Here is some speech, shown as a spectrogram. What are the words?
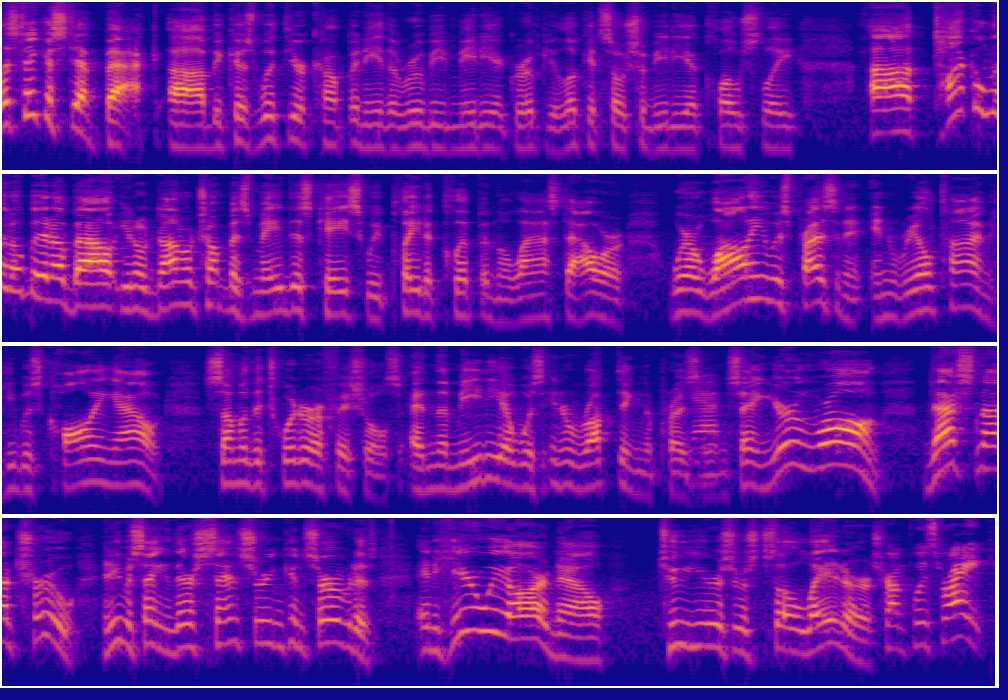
Let's take a step back uh, because with your company, the Ruby Media Group, you look at social media closely. Uh, talk a little bit about, you know, Donald Trump has made this case. We played a clip in the last hour where while he was president, in real time, he was calling out some of the Twitter officials and the media was interrupting the president, yeah. saying, You're wrong. That's not true. And he was saying they're censoring conservatives. And here we are now, two years or so later. Trump was right.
